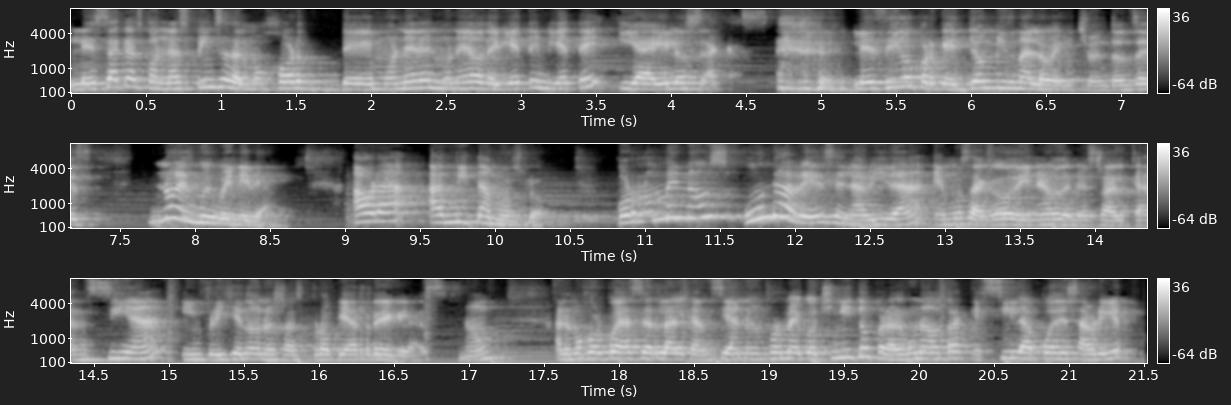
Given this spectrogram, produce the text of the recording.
le sacas con las pinzas a lo mejor de moneda en moneda o de billete en billete y ahí lo sacas. Les digo porque yo misma lo he hecho, entonces no es muy buena idea. Ahora, admitámoslo por lo menos una vez en la vida hemos sacado dinero de nuestra alcancía infringiendo nuestras propias reglas, ¿no? A lo mejor puede ser la alcancía no en forma de cochinito, pero alguna otra que sí la puedes abrir.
